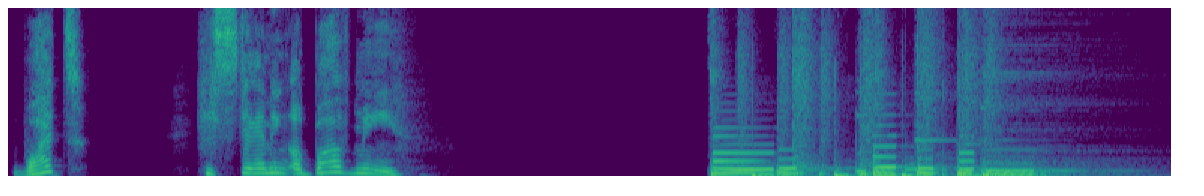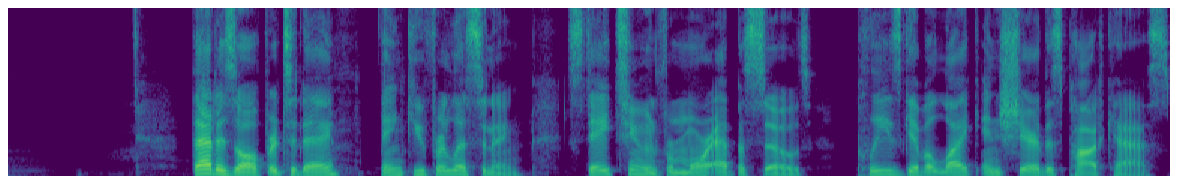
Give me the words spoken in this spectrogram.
What? He's standing above me. That is all for today. Thank you for listening. Stay tuned for more episodes. Please give a like and share this podcast.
